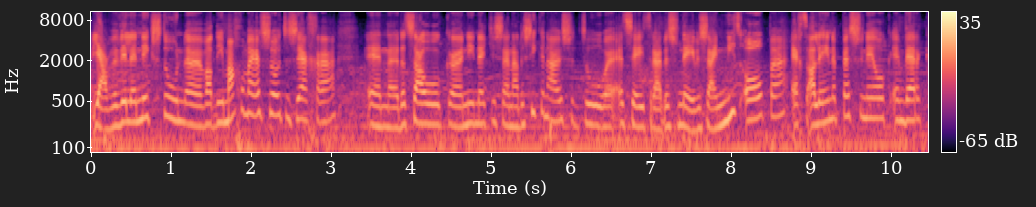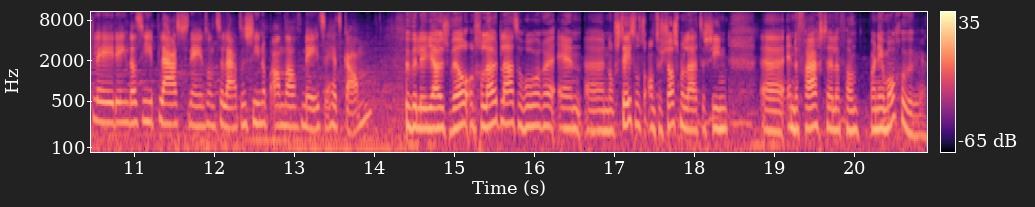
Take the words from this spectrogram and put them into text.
ja, we willen niks doen uh, wat niet mag, om even zo te zeggen. En uh, dat zou ook uh, niet netjes zijn naar de ziekenhuizen toe, et cetera. Dus nee, we zijn niet open. Echt alleen het personeel ook in werkkleding dat hier plaatsneemt om te laten zien op anderhalf meter. Het kan. We willen juist wel een geluid laten horen en nog steeds ons enthousiasme laten zien. en de vraag stellen van wanneer mogen we weer?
